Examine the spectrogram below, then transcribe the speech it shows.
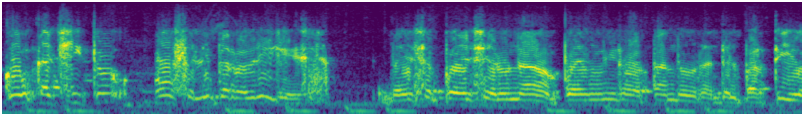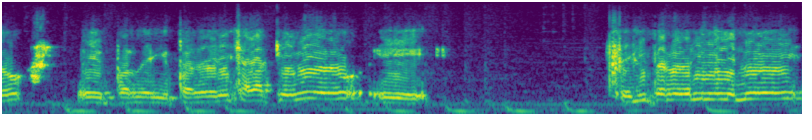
con Cachito o Felipe Rodríguez. Ese puede ser una, pueden ir rotando durante el partido. Eh, por, por derecha va Quevedo, eh, Felipe Rodríguez de 9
